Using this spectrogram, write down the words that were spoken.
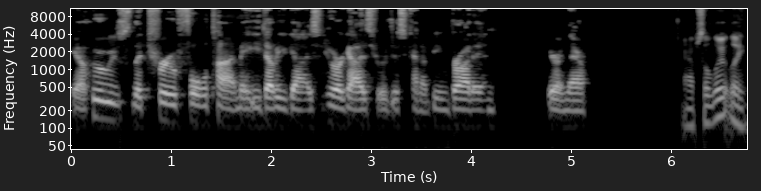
you know, who's the true full time AEW guys and who are guys who are just kind of being brought in here and there. Absolutely.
